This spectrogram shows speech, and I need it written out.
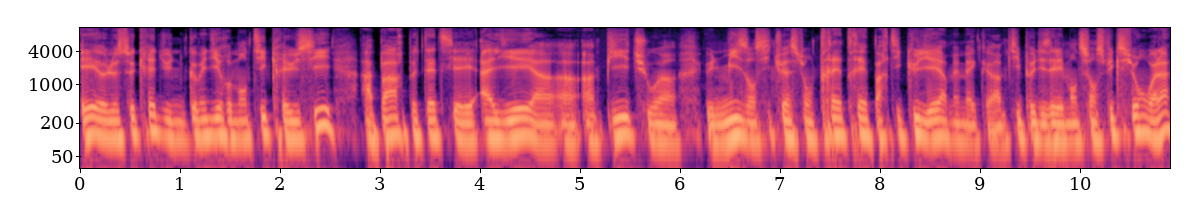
Et euh, le secret d'une comédie romantique réussie, à part peut-être si elle est alliée à, un- pitch ou un- une mise en situation très très particulière, même avec un petit peu des éléments de science-fiction, voilà.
